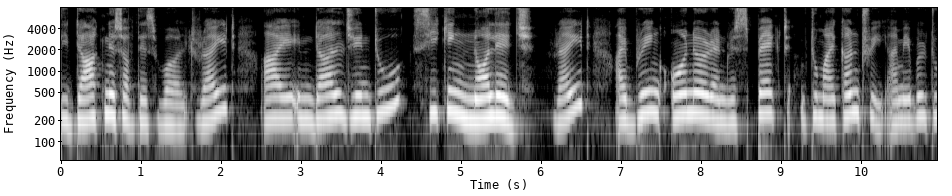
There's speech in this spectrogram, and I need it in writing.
the darkness of this world right I indulge in to seeking knowledge right I bring honour and respect to my country I am able to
